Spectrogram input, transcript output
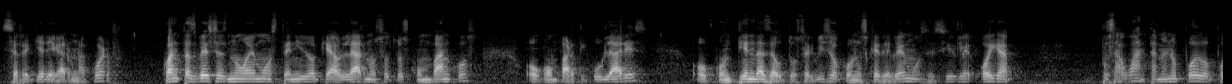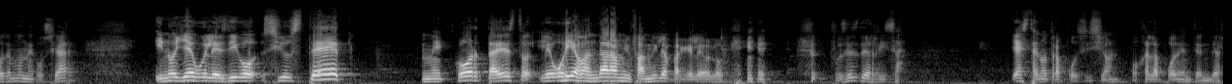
se requiere llegar a un acuerdo. ¿Cuántas veces no hemos tenido que hablar nosotros con bancos o con particulares o con tiendas de autoservicio con los que debemos decirle, oiga, pues aguántame, no puedo, podemos negociar? y no llego y les digo, si usted me corta esto, le voy a mandar a mi familia para que le bloquee. pues es de risa. Ya está en otra posición, ojalá pueda entender.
